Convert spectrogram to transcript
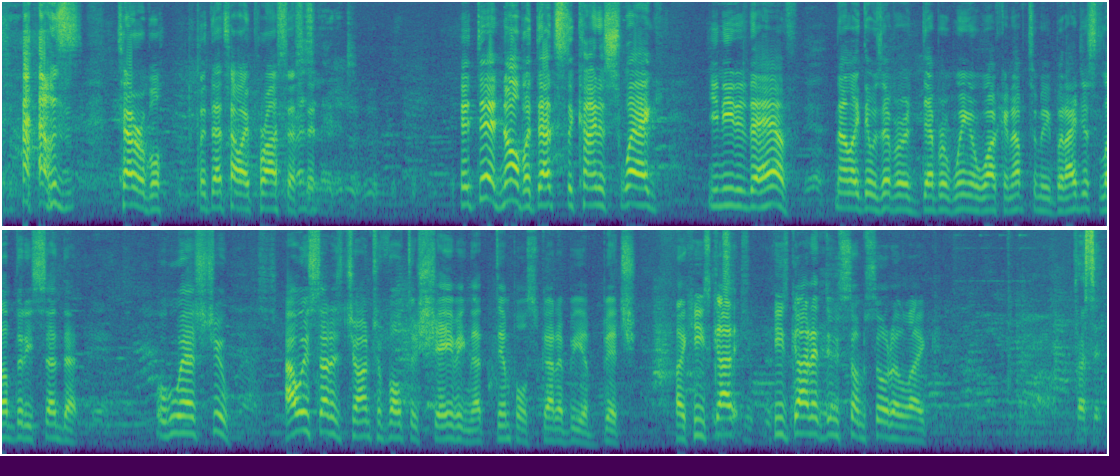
that was terrible, but that's how I processed it. Resonated. It did, no, but that's the kind of swag you needed to have. Not like there was ever a Debra Winger walking up to me, but I just loved that he said that. Well, who asked you? I always thought as John Travolta shaving, that dimple's got to be a bitch. Like he's got, he's got to do some sort of like, Press it.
